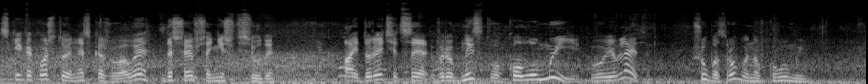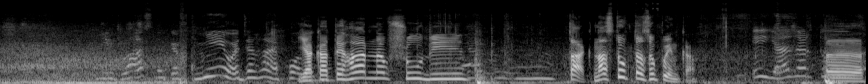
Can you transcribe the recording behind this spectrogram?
Скільки коштує, не скажу, але дешевше, ніж всюди. А, й до речі, це виробництво Коломиї. Ви уявляєте? Шуба зроблена в Коломиї. Ні, власників. Ні, одягай холодно. Яка ти гарна в шубі. Так, наступна зупинка. І я жартую. Е,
